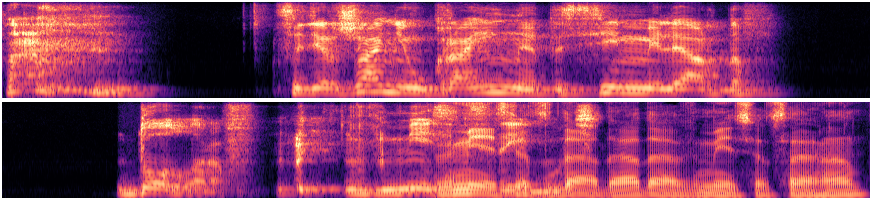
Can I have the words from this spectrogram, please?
содержание Украины это 7 миллиардов долларов в месяц. В месяц, да, да, да, в месяц, ага.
